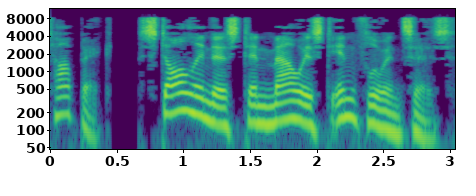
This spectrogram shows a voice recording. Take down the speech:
Stalinist and Maoist influences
